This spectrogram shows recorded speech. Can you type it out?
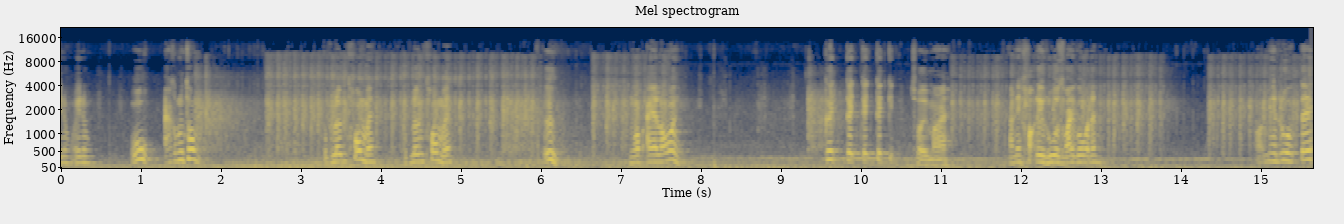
អីនោះអីនោះអូអាកំភ្លើងធំកំភ្លើងធំហ៎កំភ្លើងធំហ៎អឺងាប់អែលអើយកិច្ចកិច្ចកិច្ចកិច្ចកិច្ចឆ្រយមកអានេះហក់នេះរស់ស្វ័យវោហ្នឹងអត់មានរស់ទេ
